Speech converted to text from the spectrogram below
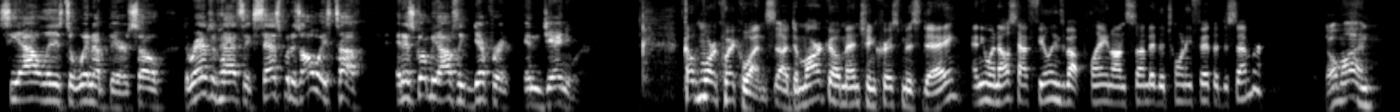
Seattle is to win up there. So the Rams have had success, but it's always tough, and it's going to be obviously different in January. A couple more quick ones. Uh, Demarco mentioned Christmas Day. Anyone else have feelings about playing on Sunday, the 25th of December? Don't mind.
